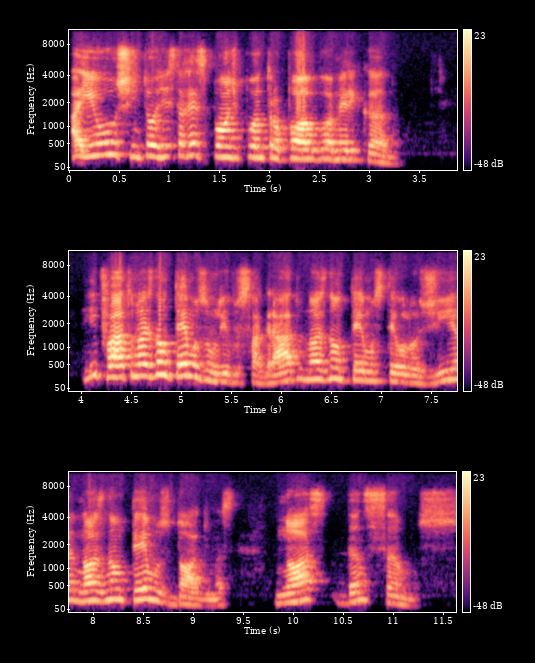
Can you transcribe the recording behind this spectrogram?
Aí o shintoísta responde para o antropólogo americano: de fato, nós não temos um livro sagrado, nós não temos teologia, nós não temos dogmas, nós dançamos.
